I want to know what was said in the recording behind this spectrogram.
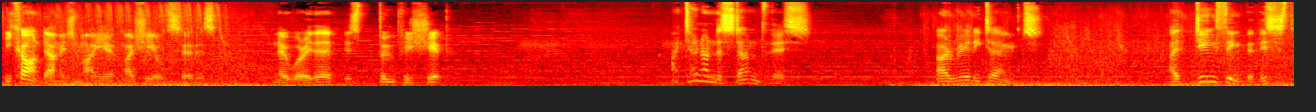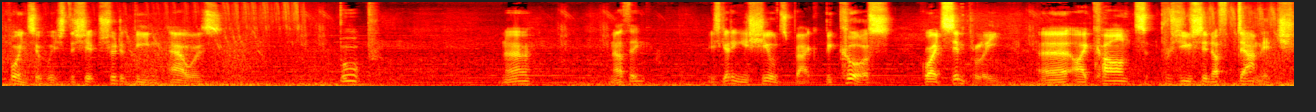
He can't damage my uh, my shield, so there's no worry there. Just boop his ship. I don't understand this. I really don't. I do think that this is the point at which the ship should have been ours. Boop. No, Nothing? He's getting his shields back because, quite simply, uh, I can't produce enough damage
